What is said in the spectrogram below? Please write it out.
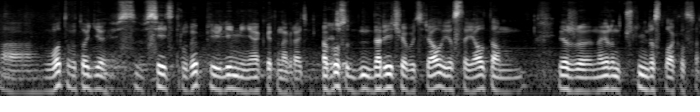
А, вот в итоге все эти труды привели меня к этой награде. Я просто до речи я потерял, я стоял там, даже, наверное, чуть ли не расплакался.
